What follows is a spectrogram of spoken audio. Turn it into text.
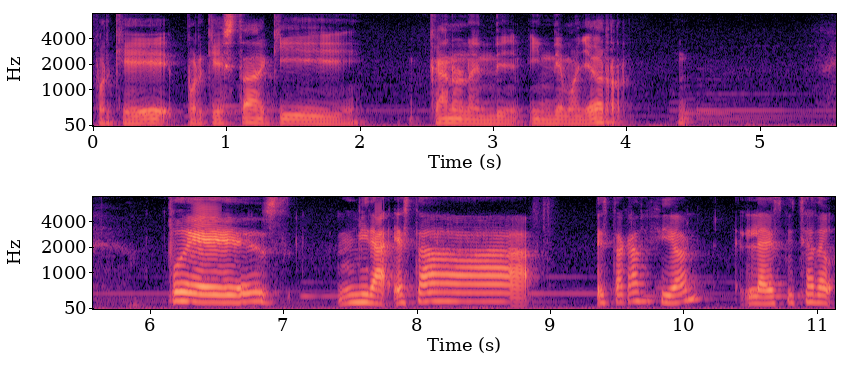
¿por qué, por qué está aquí Canon en D, in D mayor? Pues mira, esta, esta canción la he escuchado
